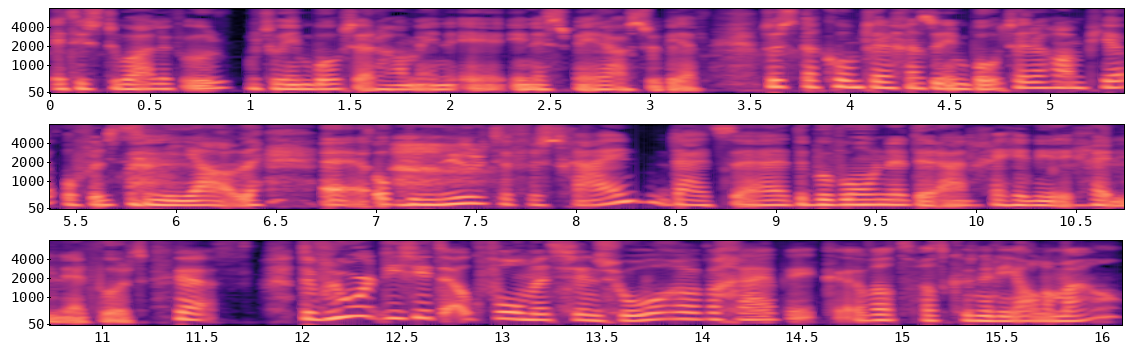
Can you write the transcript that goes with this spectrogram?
het is 12 uur, moeten we een boterham in, in een u wilt. Dus dan komt ergens een boterhampje of een signaal op de muur te verschijnen dat de bewoner eraan herinnerd wordt. De vloer die zit ook vol met sensoren, begrijp ik. Wat, wat kunnen die allemaal?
